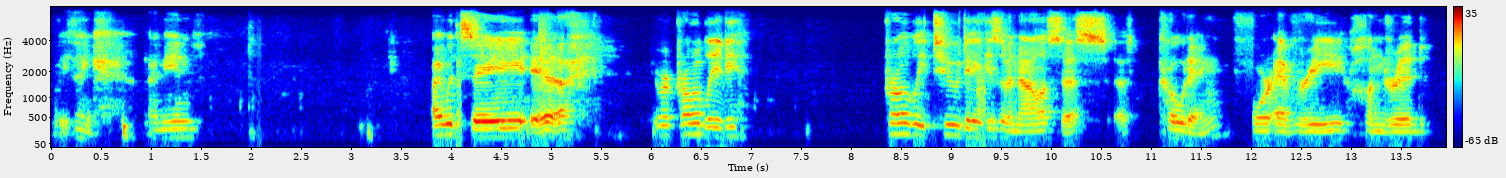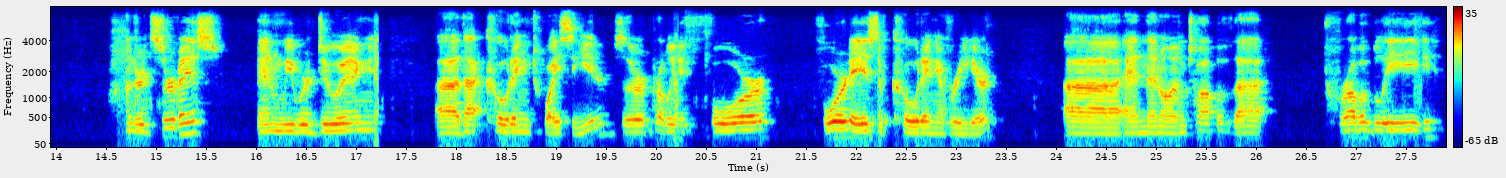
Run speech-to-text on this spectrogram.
What do you think? I mean, I would say uh, there were probably probably two days of analysis uh, coding for every hundred hundred surveys, and we were doing uh, that coding twice a year. So there were probably four four days of coding every year, uh, and then on top of that, probably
